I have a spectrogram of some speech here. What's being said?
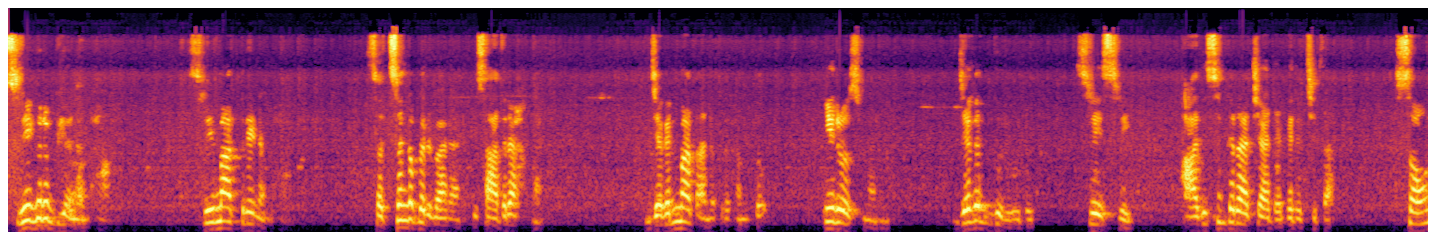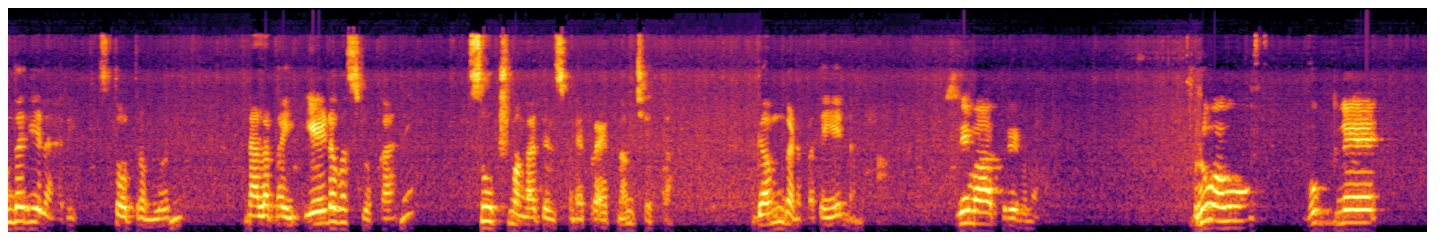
శ్రీ గురుభ్యో నమ. శ్రీమాత్రే నమ. సత్సంగ పరివారానికి సాదరాహ్వానం జగన్మాత అనుగ్రహంతో ఈరోజు మనం జగద్గురువుడు శ్రీ శ్రీ ఆదిశంకరాచార్య విరచిత సౌందర్యలహరి స్తోత్రంలోని నలభై ఏడవ శ్లోకాన్ని సూక్ష్మంగా తెలుసుకునే ప్రయత్నం చేద్దాం. గం గణపతయే నమ. శ్రీమాత్రే నమ. భ్రువౌ భుగ్నే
